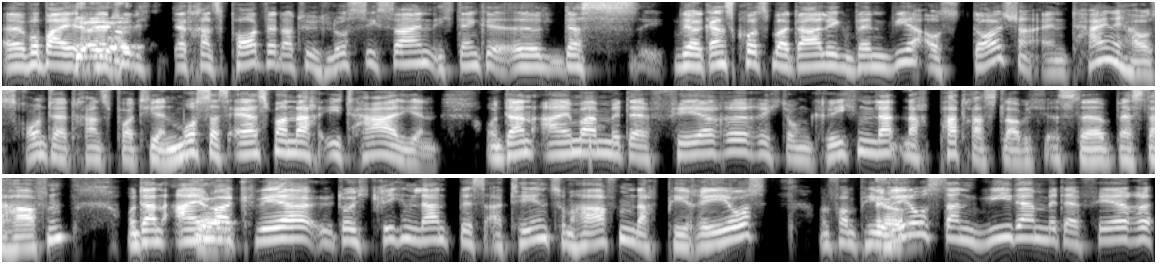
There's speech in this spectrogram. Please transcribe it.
Äh, wobei ja, natürlich ja. der Transport wird natürlich lustig sein. Ich denke, äh, dass wir ganz kurz mal darlegen, wenn wir aus Deutschland ein Tiny House runter transportieren, muss das erstmal nach Italien und dann einmal mit der Fähre Richtung Griechenland nach Patras, glaube ich, ist der beste Hafen und dann einmal ja. quer durch Griechenland bis Athen zum Hafen nach Piräus und von Piräus dann wieder mit der Fähre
